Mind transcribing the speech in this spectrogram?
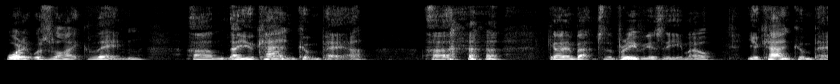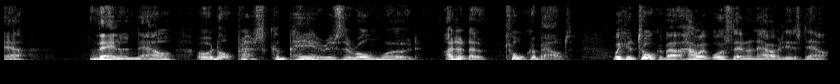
What it was like then. Um, now, you can compare, uh, going back to the previous email, you can compare then and now, or not perhaps compare is the wrong word. I don't know, talk about we can talk about how it was then and how it is now.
